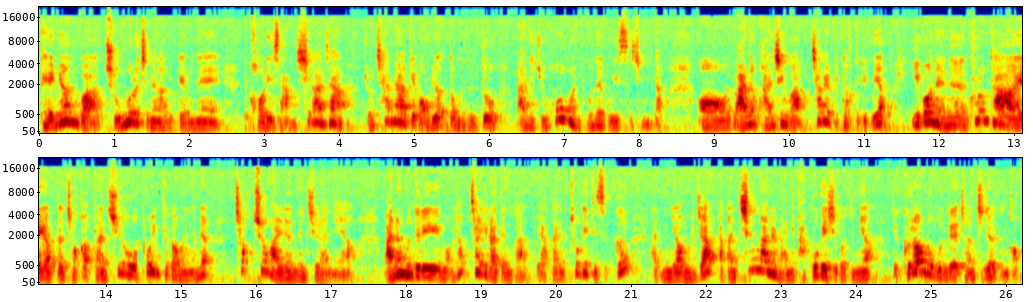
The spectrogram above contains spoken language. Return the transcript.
대면과 줌으로 진행하기 때문에 거리상, 시간상 좀 참여하기가 어려웠던 분들도 많이 좀 호응을 보내고 있으십니다. 어, 많은 관심과 참여 부탁드리고요. 이번에는 쿠룬타의 어떤 적합한 치유 포인트가 뭐냐면 척추 관련된 질환이에요. 많은 분들이 뭐 협착이라든가 또 약간의 초기 디스크, 염좌, 약간 측만을 많이 갖고 계시거든요. 그런 부분들의 전체적인 거.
